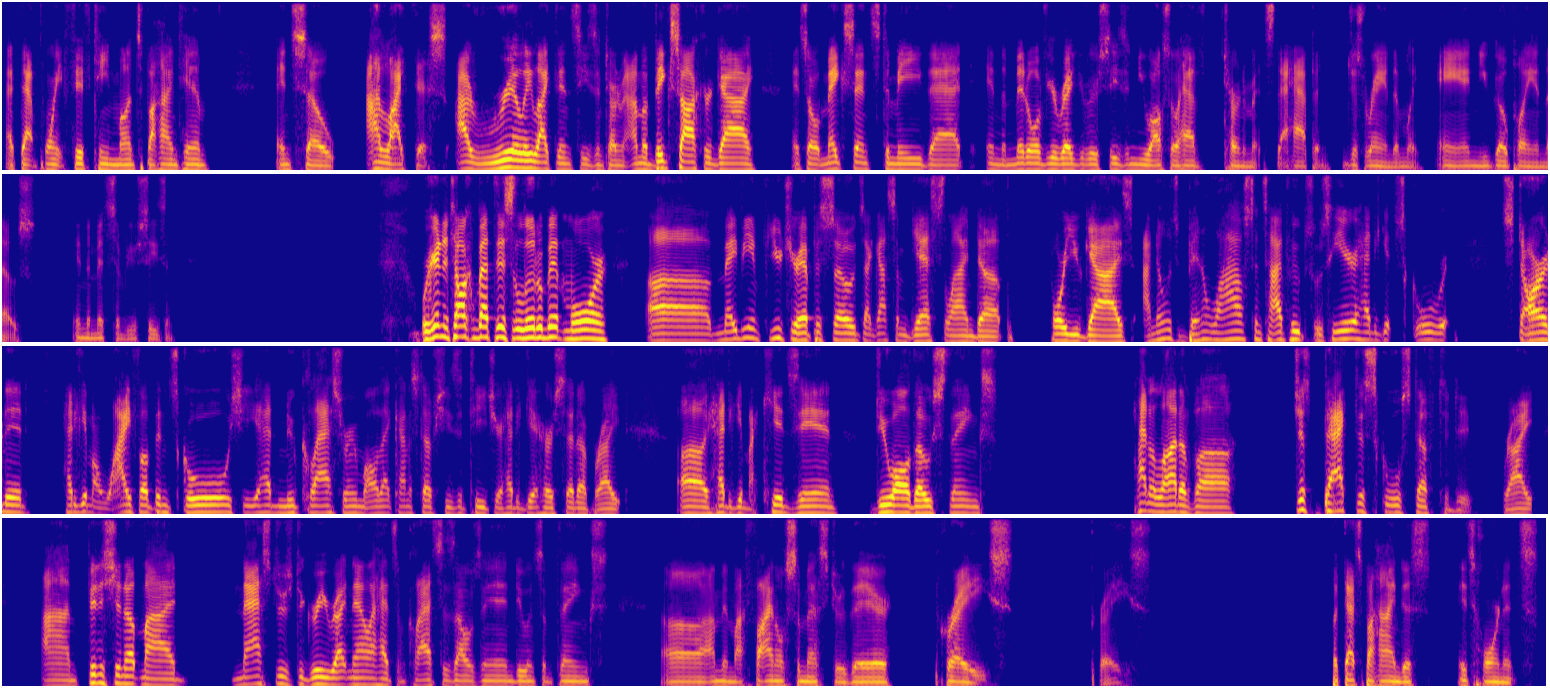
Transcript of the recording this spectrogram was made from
at that point, 15 months behind him. And so I like this. I really like the in season tournament. I'm a big soccer guy. And so it makes sense to me that in the middle of your regular season, you also have tournaments that happen just randomly and you go play in those in the midst of your season. We're going to talk about this a little bit more uh, maybe in future episodes, I got some guests lined up for you guys. I know it's been a while since Hive Hoops was here. Had to get school started. Had to get my wife up in school. She had a new classroom, all that kind of stuff. She's a teacher. Had to get her set up right. Uh, had to get my kids in, do all those things. Had a lot of uh, just back to school stuff to do. Right. I'm finishing up my master's degree right now. I had some classes I was in, doing some things. Uh, I'm in my final semester there. Praise, praise. But that's behind us. It's Hornets.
